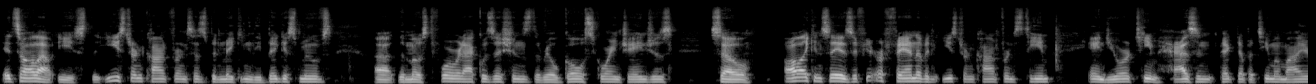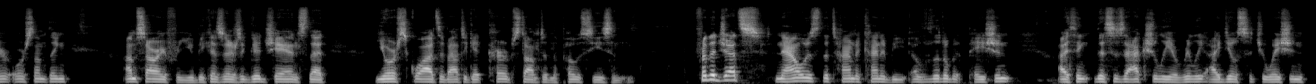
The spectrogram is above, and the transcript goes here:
it's all out east. The Eastern Conference has been making the biggest moves, uh, the most forward acquisitions, the real goal scoring changes. So all I can say is if you're a fan of an Eastern Conference team and your team hasn't picked up a Timo Meier or something, I'm sorry for you because there's a good chance that your squad's about to get curb stomped in the postseason. For the Jets, now is the time to kind of be a little bit patient. I think this is actually a really ideal situation.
